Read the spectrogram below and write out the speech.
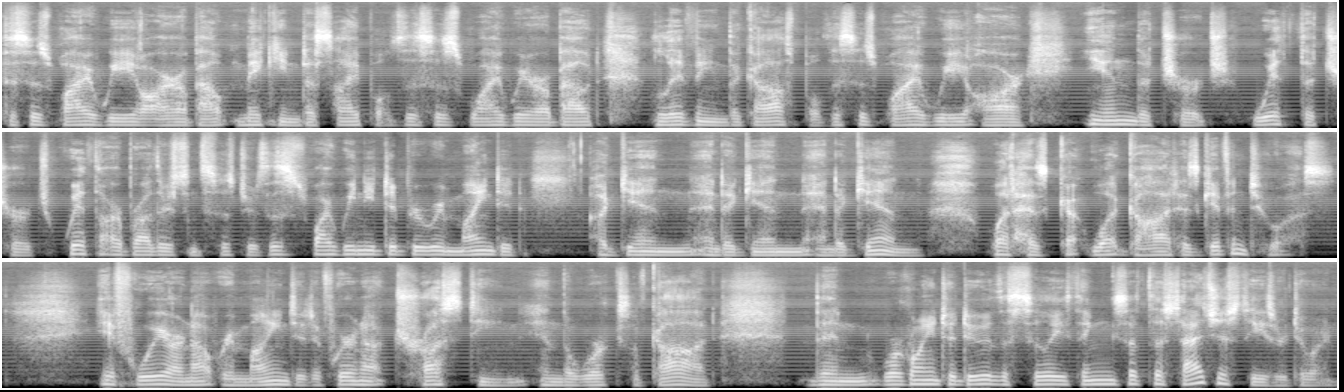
This is why we are about making disciples. This is why we are about living the gospel. This is why we are in the church, with the church, with our brothers and sisters. This is why we need to be reminded again and again and again what has what God has given to us if we are not reminded, if we're not trusting in the works of God, then we're going to do the silly things that the Sadducees are doing.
